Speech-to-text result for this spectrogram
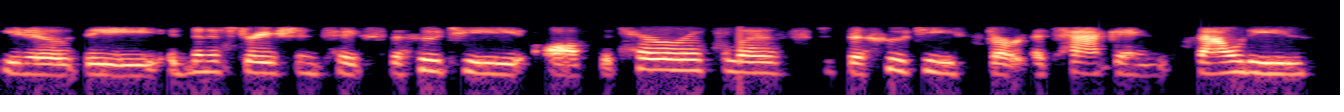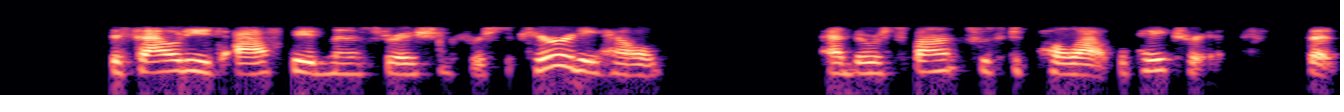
you know, the administration takes the Houthi off the terrorist list. The Houthis start attacking Saudis. The Saudis ask the administration for security help, and the response was to pull out the Patriots that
